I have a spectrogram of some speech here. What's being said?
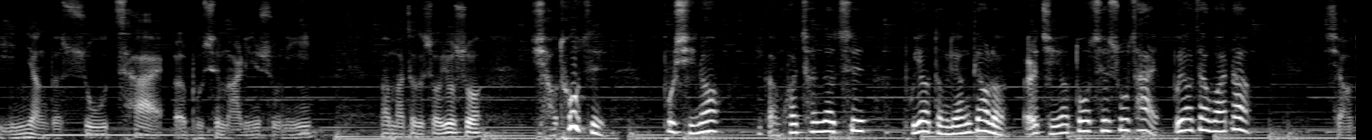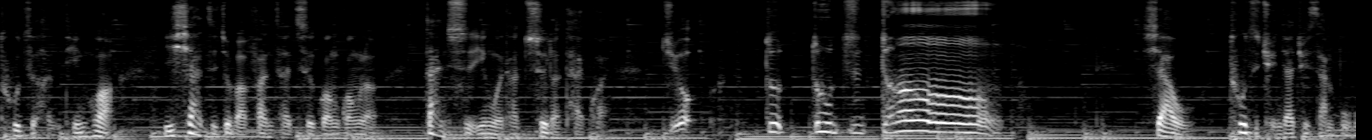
营养的蔬菜，而不是马铃薯泥。妈妈这个时候又说：“小兔子，不行哦，你赶快趁热吃，不要等凉掉了，而且要多吃蔬菜，不要再玩了。”小兔子很听话，一下子就把饭菜吃光光了。但是因为他吃了太快，就肚肚子痛。下午，兔子全家去散步，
